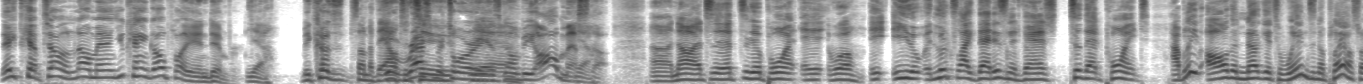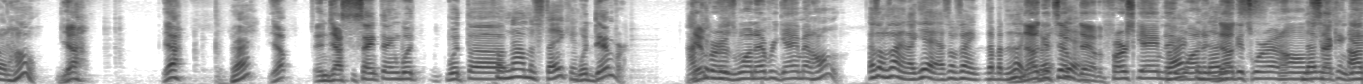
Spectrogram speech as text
They kept telling him, "No, man, you can't go play in Denver Yeah. Because Something about the your altitude, respiratory is going to be all messed Yeah. up." Uh, no, it's a, that's a good point. It- well, it, either it looks like that is an advantage to that point. I believe all the Nuggets wins in the playoffs are at home, Yeah, yeah, right? yep. And just the same thing with with If uh, I'm not mistaken. with Denver. Denver has won every game at home. that's what I'm saying. Like, yeah, that's what I'm saying about the Nuggets. Nuggets right? up Yeah. there. The first game they Right, won the. Nuggets- Nuggets, were at home. Nuggets Second game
